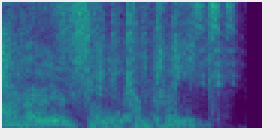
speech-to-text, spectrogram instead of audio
Evolution complete.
